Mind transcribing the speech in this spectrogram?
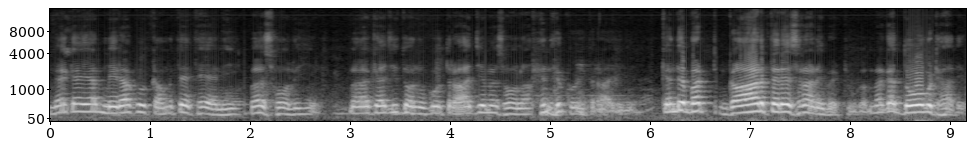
ਮੈਂ ਕਿਹਾ, ਯਾਰ, ਮੇਰਾ ਕੋਈ ਕੰਮ ਤੇ ਇੱਥੇ ਹੈ ਨਹੀਂ। ਬਸ ਸੌ ਲਈਏ ਮੈਂ ਕਿਹਾ, ਜੀ, ਤੁਹਾਨੂੰ ਕੋਈ ਇਤਰਾਜ਼ ਜੇ ਮੈਂ ਸੌ ਲਾਂ? ਕਹਿੰਦੇ, ਕੋਈ ਇਤਰਾਜ਼ ਨਹੀਂ। ਕਹਿੰਦੇ ਬਟ ਗਾਰਡ ਤੇਰੇ ਸਰਾਣੇ ਬੈਠੂਗਾ। ਮੈਂ ਕਿਹਾ, ਦੋ ਬਿਠਾ ਦਿਓ।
